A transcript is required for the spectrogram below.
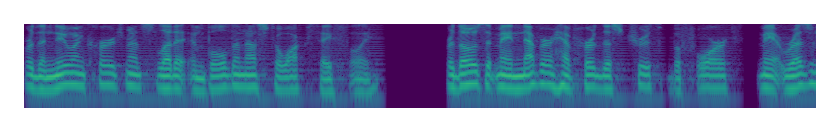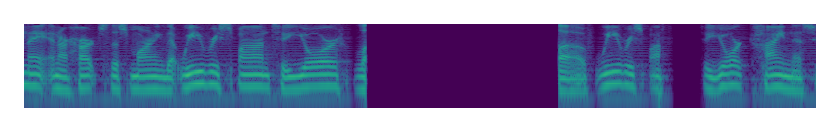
For the new encouragements, let it embolden us to walk faithfully. For those that may never have heard this truth before, may it resonate in our hearts this morning that we respond to your love. We respond to your kindness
